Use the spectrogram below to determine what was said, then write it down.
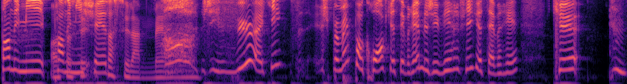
Pandémie, Ah, ça, pandémie shit. Ça, c'est la merde. J'ai vu, OK, je peux même pas croire que c'est vrai, mais j'ai vérifié que c'est vrai que, tu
